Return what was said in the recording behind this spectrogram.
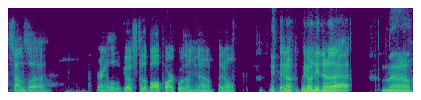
sounds uh, bring a little ghost to the ballpark with them. You know, they don't. They don't. We don't need none of that. No.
